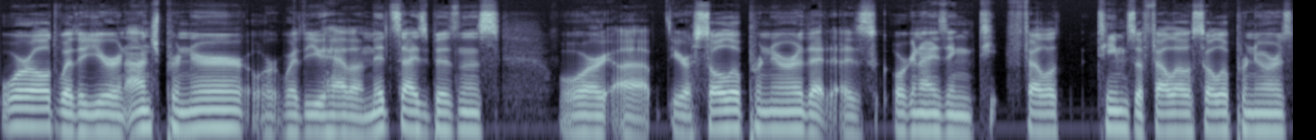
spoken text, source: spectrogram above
world, whether you're an entrepreneur, or whether you have a mid-sized business, or uh, you're a solopreneur that is organizing fellow teams of fellow solopreneurs.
